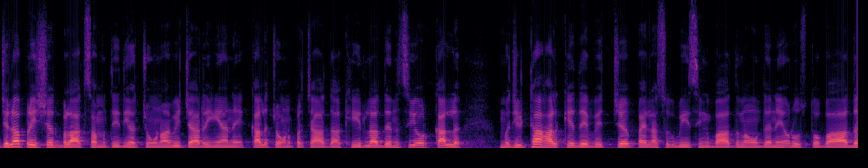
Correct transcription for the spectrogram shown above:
ਜ਼ਿਲ੍ਹਾ ਪ੍ਰੀਸ਼ਦ ਬਲਾਕ ਸਮਿਤੀ ਦੀਆਂ ਚੋਣਾਂ ਵੀ ਚੱਲ ਰਹੀਆਂ ਨੇ ਕੱਲ ਚੋਣ ਪ੍ਰਚਾਰ ਦਾ ਅਖੀਰਲਾ ਦਿਨ ਸੀ ਔਰ ਕੱਲ ਮਜੀਠਾ ਹਲਕੇ ਦੇ ਵਿੱਚ ਪਹਿਲਾਂ ਸੁਖਬੀਰ ਸਿੰਘ ਬਾਦਲ ਆਉਂਦੇ ਨੇ ਔਰ ਉਸ ਤੋਂ ਬਾਅਦ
